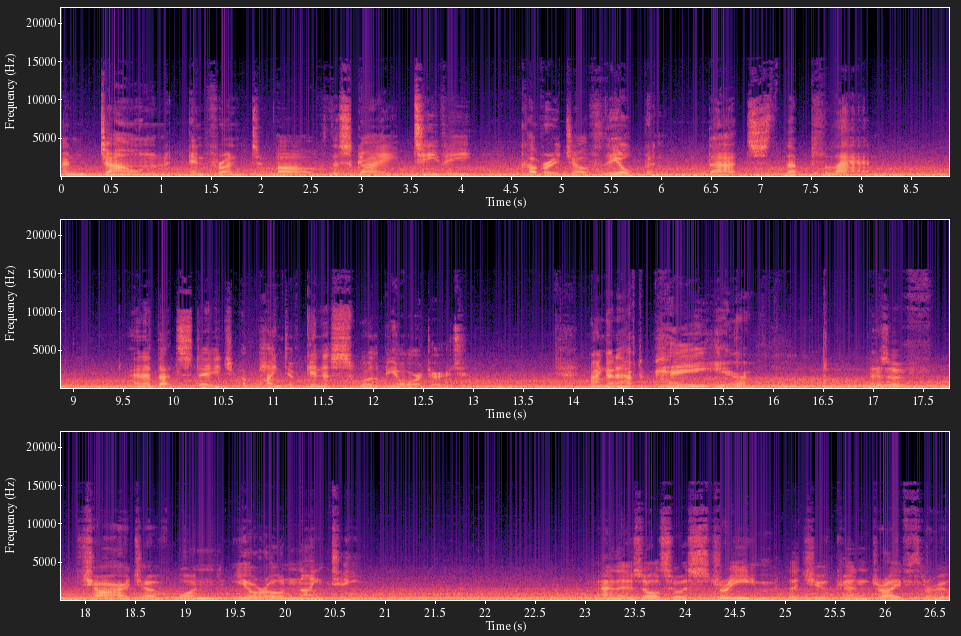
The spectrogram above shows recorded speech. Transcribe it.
and down in front of the Sky TV coverage of the Open. That's the plan. And at that stage, a pint of Guinness will be ordered. Now, I'm going to have to pay here. There's a charge of one euro ninety and there's also a stream that you can drive through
